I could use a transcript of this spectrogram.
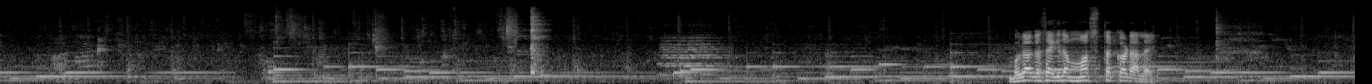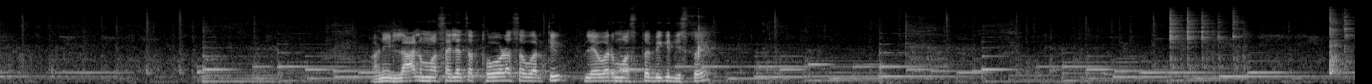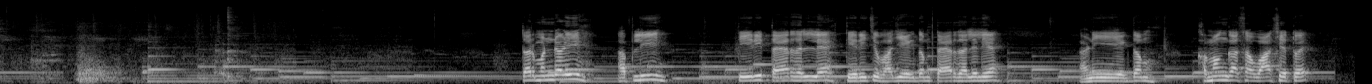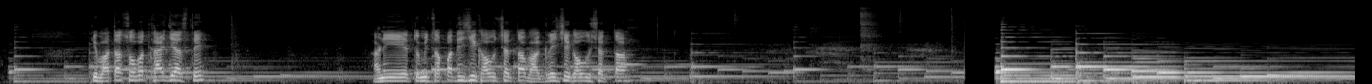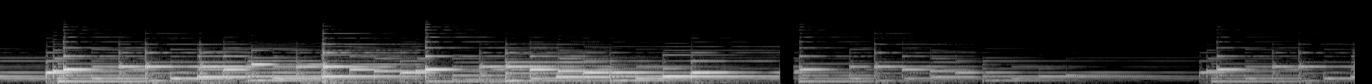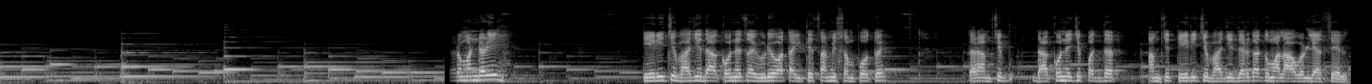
बघा कसा एकदम मस्त कड आलाय. आणि लाल मसाल्याचा थोडासा वरती फ्लेवर मस्तपैकी दिसतोय. तर मंडळी आपली तेरी तयार झालेली आहे. तेरीची भाजी एकदम तयार झालेली आहे. आणि एकदम खमंग असा वास येतोय. ती भातासोबत खायची असते. आणि तुम्ही चपातीशी खाऊ शकता भाकरीशी खाऊ शकता. मंडळी तेरीची भाजी दाखवण्याचा व्हिडिओ आता इथेच आम्ही संपवतो आहे तर आमची दाखवण्याची पद्धत आमची तेरीची भाजी जर का तुम्हाला आवडली असेल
